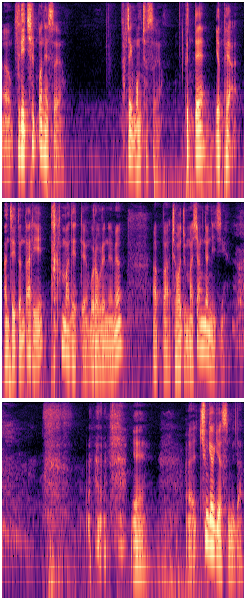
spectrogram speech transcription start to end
어, 부딪힐 뻔했어요. 갑자기 멈췄어요. 그때 옆에 앉아있던 딸이 탁 한마디 했대요. 뭐라고 그랬냐면 아빠 저 아줌마 쌍년이지. 예, 어, 충격이었습니다.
